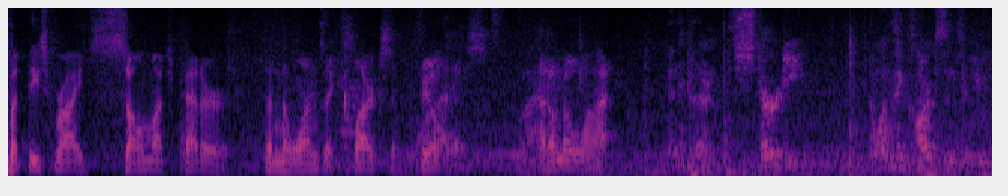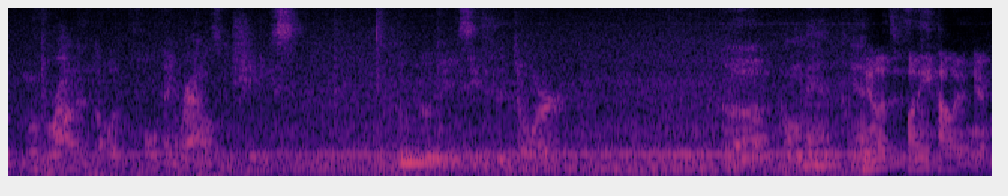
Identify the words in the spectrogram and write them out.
But these ride so much better than the ones at Clarkson. Feel Why? this. Why? I don't know why. They're- They're sturdy. The ones in Clarkson's, if you move around and the whole, whole thing rattles and shakes. Ooh, do you see through the door? Oh man. Yeah. You know, it's funny how it, cool. it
